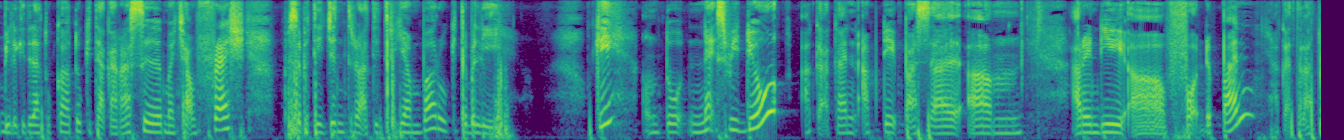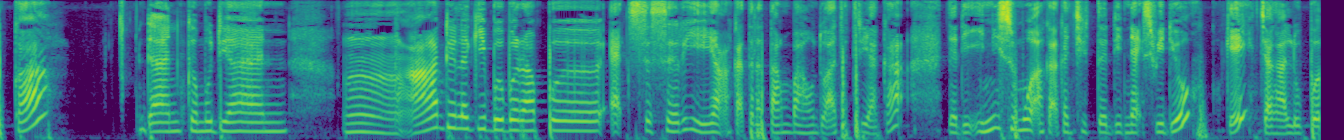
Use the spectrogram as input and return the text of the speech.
Bila kita dah tukar tu, kita akan rasa macam fresh seperti jentera RT3 yang baru kita beli. Okay, untuk next video, akak akan update pasal um, R&D uh, Ford depan. Akak telah tukar. Dan kemudian... Hmm, ada lagi beberapa aksesori yang akak telah tambah untuk RT3 akak. Jadi ini semua akak akan cerita di next video. Okay, jangan lupa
